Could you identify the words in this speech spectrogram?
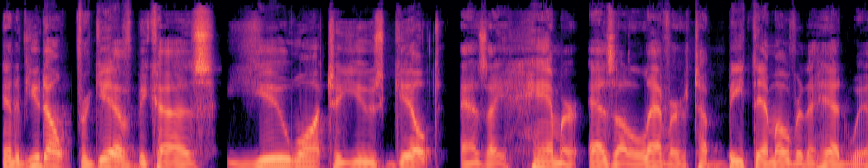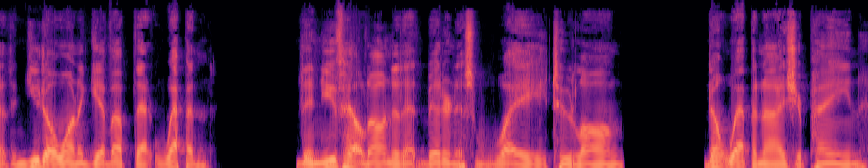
And if you don't forgive because you want to use guilt as a hammer, as a lever to beat them over the head with, and you don't want to give up that weapon, then you've held on to that bitterness way too long. Don't weaponize your pain.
